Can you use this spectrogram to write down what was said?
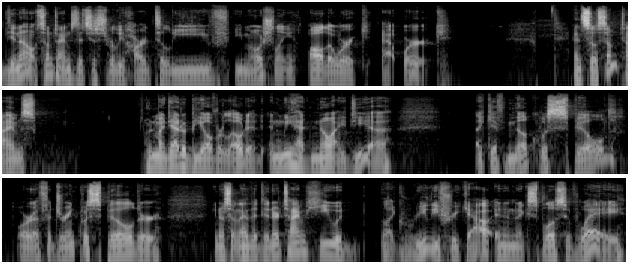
you know, sometimes it's just really hard to leave emotionally all the work at work. And so sometimes when my dad would be overloaded and we had no idea, like if milk was spilled or if a drink was spilled or, you know, something at the dinner time, he would like really freak out in an explosive way,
